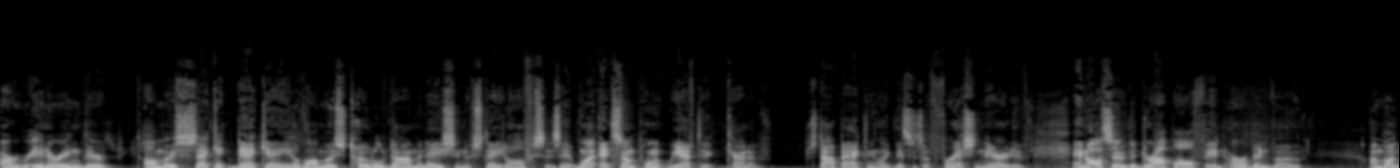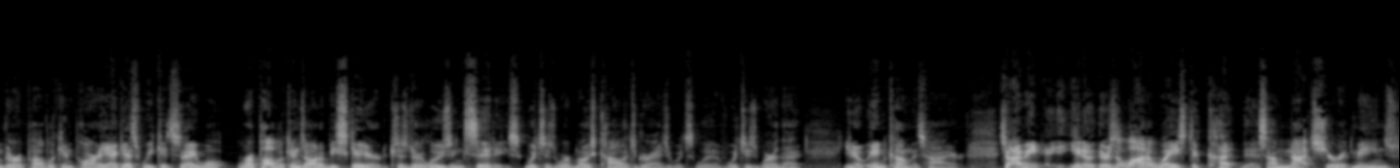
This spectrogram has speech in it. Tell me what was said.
are entering their almost second decade of almost total domination of state offices. At one, at some point, we have to kind of stop acting like this is a fresh narrative, and also the drop off in urban vote among the Republican Party. I guess we could say, well, Republicans ought to be scared because they're losing cities, which is where most college graduates live, which is where the you know income is higher. So I mean, you know, there's a lot of ways to cut this. I'm not sure it means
